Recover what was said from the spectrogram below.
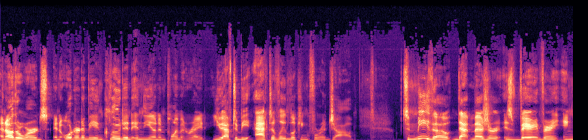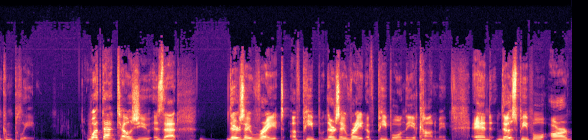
In other words, in order to be included in the unemployment rate, you have to be actively looking for a job. To me though, that measure is very very incomplete. What that tells you is that there's a rate of people there's a rate of people in the economy and those people are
